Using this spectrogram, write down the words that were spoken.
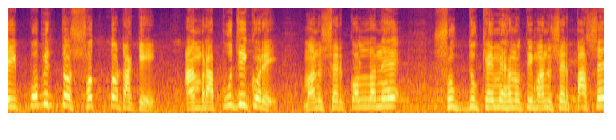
এই পবিত্র সত্যটাকে আমরা পুঁজি করে মানুষের কল্যাণে সুখ দুঃখে মেহনতি মানুষের পাশে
